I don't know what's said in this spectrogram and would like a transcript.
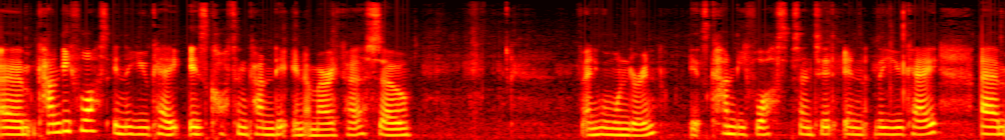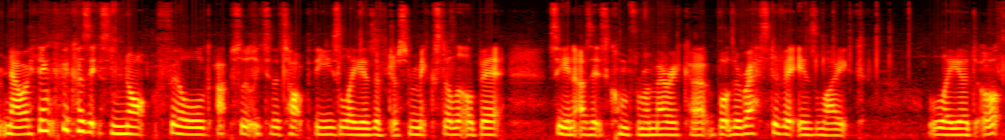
Um, candy floss in the UK is cotton candy in America, so for anyone wondering, it's candy floss scented in the UK. Um, now I think because it's not filled absolutely to the top, these layers have just mixed a little bit, seeing as it's come from America, but the rest of it is like layered up.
